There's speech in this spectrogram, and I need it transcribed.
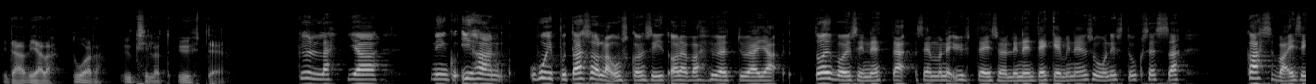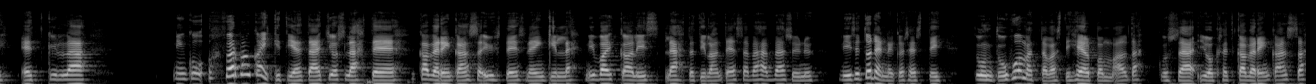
pitää vielä tuoda yksilöt yhteen. Kyllä, ja niin kuin ihan huipputasolla uskon siitä olevan hyötyä, ja toivoisin, että semmoinen yhteisöllinen tekeminen suunnistuksessa kasvaisi. Että kyllä niin kuin varmaan kaikki tietää, että jos lähtee kaverin kanssa yhteislenkille, niin vaikka olisi lähtötilanteessa vähän väsynyt, niin se todennäköisesti tuntuu huomattavasti helpommalta, kun sä juokset kaverin kanssa,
